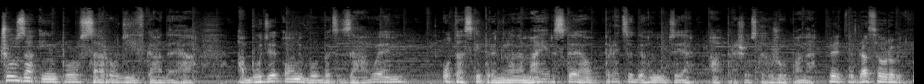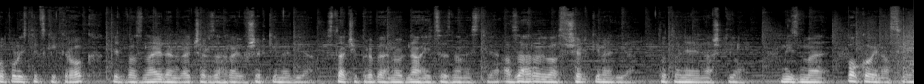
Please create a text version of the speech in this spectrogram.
Čo za impuls sa rodí v KDH a bude on vôbec záujem? Otázky pre Milana Majerského, predsedu hnutia a prešovského župana. Viete, dá sa urobiť populistický krok, keď vás na jeden večer zahrajú všetky médiá. Stačí prebehnúť nahý cez námestia a zahrajú vás všetky médiá. Toto nie je náš štýl. My sme pokojná sila.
